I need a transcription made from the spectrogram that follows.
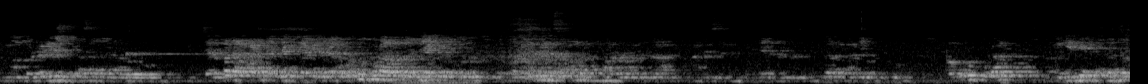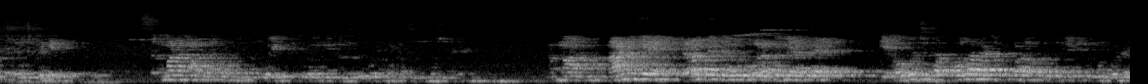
ನಮ್ಮ ದೊಡ್ಡಡಿ ಶಿವಪ್ರಸಾದ್ ಅವರು ಜನಪದ ಆಡಳಿತ ಅಧ್ಯಕ್ಷರಾಗಿದ್ದಾರೆ ಅವರು ಕೂಡ ಅವರ ಜೊತೆಯಾಗಿದ್ದು ಪತ್ರಕರ್ತರ ಸಮಾರಂಭ ಮಾಡೋದನ್ನ ನಾನು ಸಂಘಟನೆ ನನ್ನ ಸ್ವೀಕಾರ ಮಾಡಿದ್ದು ಅವರು ಕೂಡ ನಮ್ಮ ಹಿರಿಯ ಪತ್ರಕರ್ತರ ಜೊತೆಗೆ ಸನ್ಮಾನ ಮಾಡಲು ಒಂದು ವೈಯಕ್ತಿಕವಾಗಿ ನನಗೂ ಕೂಡ ಬಹಳ ಸಂತೋಷ ಇದೆ ನಮ್ಮ ನಾಡಿಗೆ ದರಬೇದರು ಹೊರಕವಿ ಅಂದ್ರೆ ಈ ಔಚಿತ ಕೋಲಾರ ಚಿಕ್ಕಬಳ್ಳಾಪುರ ಅವರು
